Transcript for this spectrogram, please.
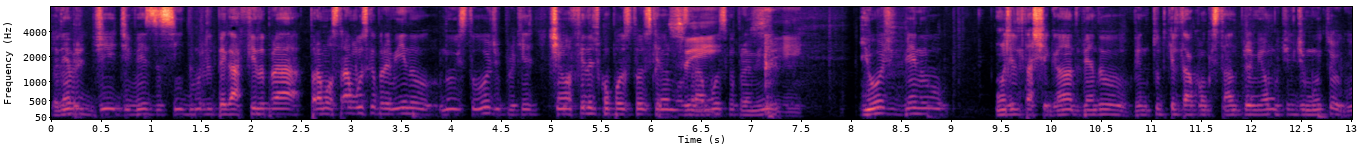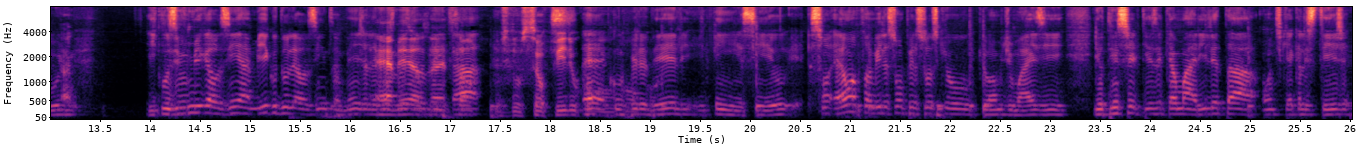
Eu lembro de, de vezes assim, do Murilo pegar fila para mostrar a música para mim no, no estúdio, porque tinha uma fila de compositores querendo mostrar sim, a música para mim. Sim. E hoje, vendo onde ele está chegando, vendo, vendo tudo que ele está conquistando, para mim é um motivo de muito orgulho. Inclusive o Miguelzinho é amigo do Leozinho também, já levou é mesmo, né? do seu filho com, é, com, com o filho com... dele. Enfim, assim, eu, sou, é uma família, são pessoas que eu, que eu amo demais e, e eu tenho certeza que a Marília tá onde quer que ela esteja,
